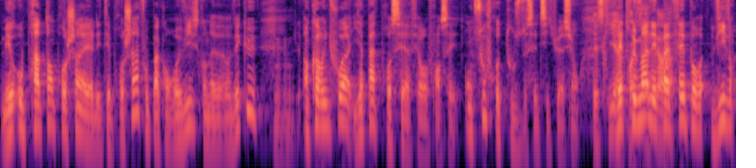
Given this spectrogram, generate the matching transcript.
Mais au printemps prochain et à l'été prochain, il ne faut pas qu'on revive ce qu'on a vécu. Mhm. Encore une fois, il n'y a pas de procès à faire aux Français. On souffre tous de cette situation. L'être humain n'est pas fait pour vivre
